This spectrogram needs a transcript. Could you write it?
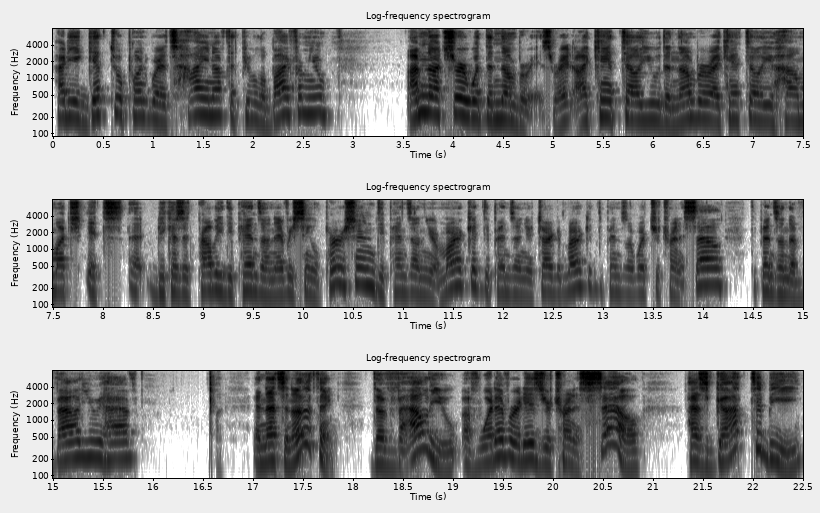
How do you get to a point where it's high enough that people will buy from you I'm not sure what the number is right? I can't tell you the number I can't tell you how much it's uh, because it probably depends on every single person depends on your market depends on your target market depends on what you're trying to sell depends on the value you have. And that's another thing the value of whatever it is you're trying to sell has got to be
